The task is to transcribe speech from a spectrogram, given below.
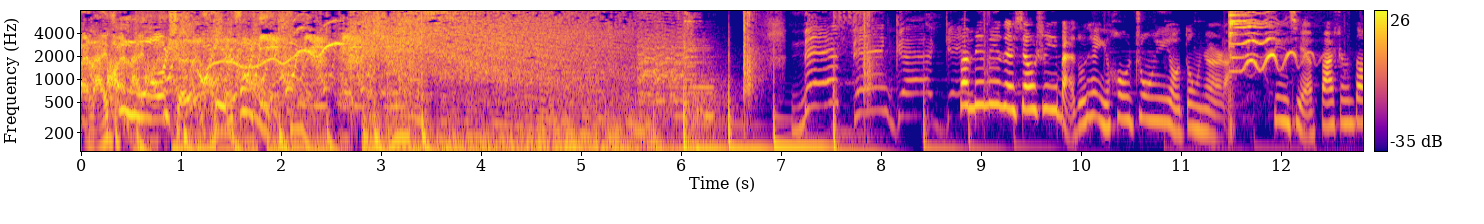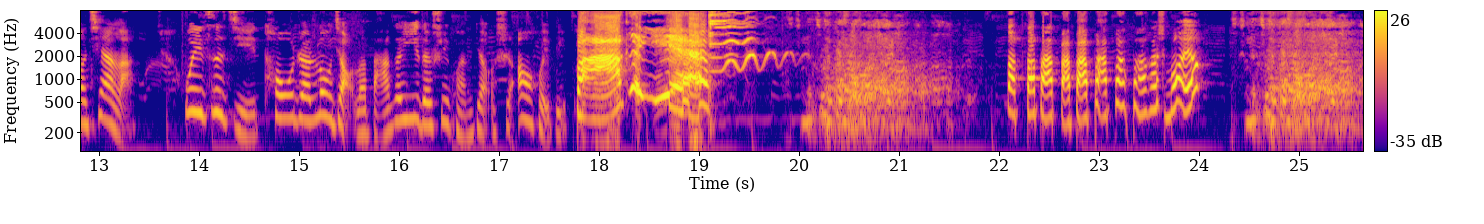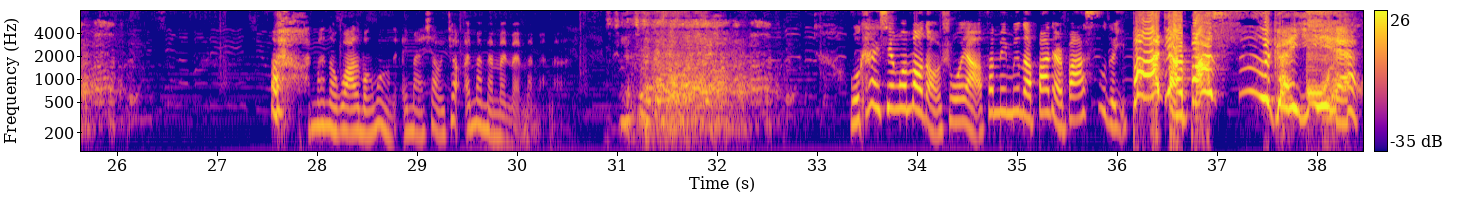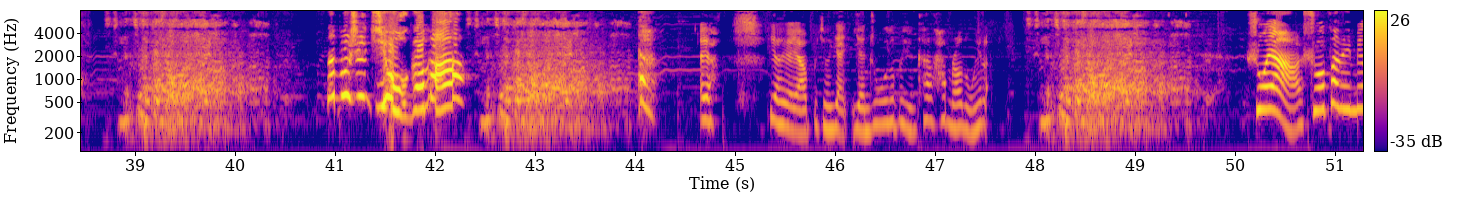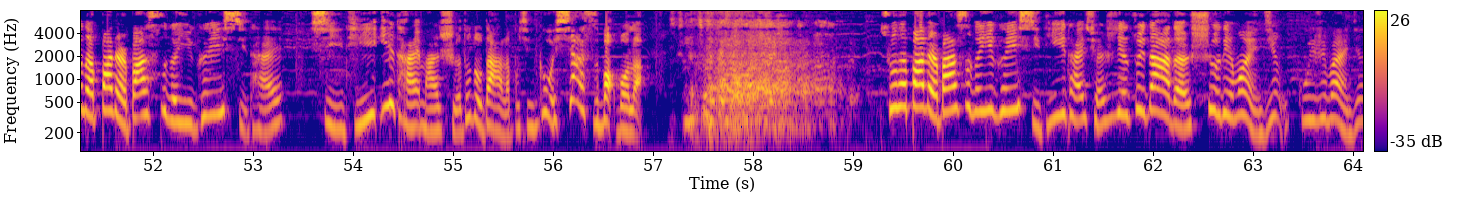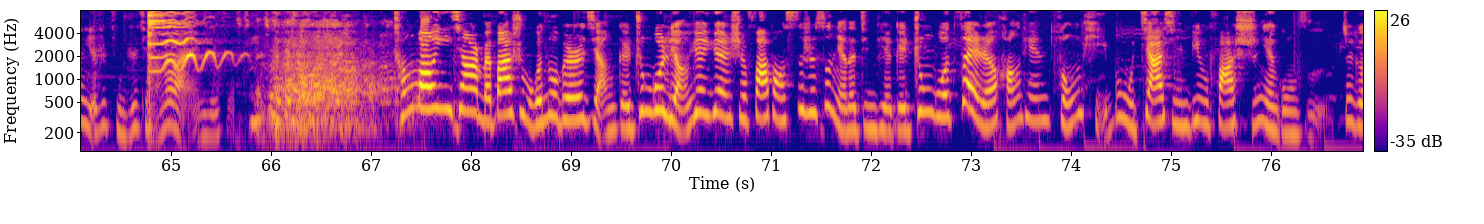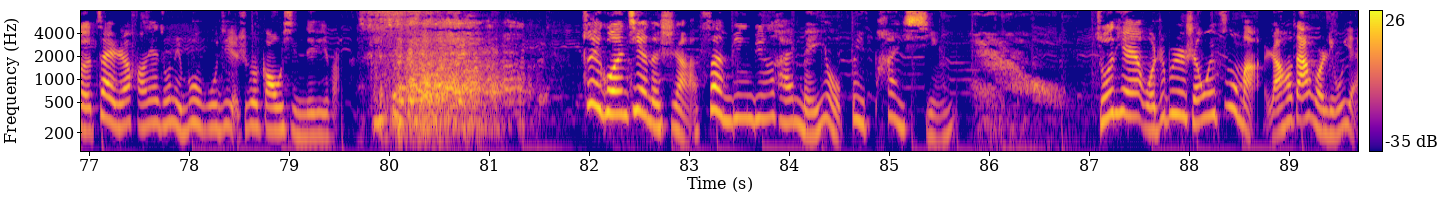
快来，波神回复你！范冰冰在消失一百多天以后，终于有动静了，并且发声道歉了，为自己偷着漏缴了八个亿的税款表示懊悔不已。八个亿！八八八八八八八八个什么玩意儿？哎呀，满脑瓜子嗡嗡的，哎呀妈，吓我一跳！哎妈妈妈妈妈妈妈！我看相关报道说呀，范冰冰的八点八四个亿，八点八四个亿。那不是九个吗？哎呀，呀呀呀！不行，眼眼珠子不行，看看不着东西了。说呀，说范冰冰的八点八四个亿可以洗台喜提一台，妈舌头都大了，不行，给我吓死宝宝了。说他八点八四个亿可以喜提一台全世界最大的射电望远镜，估计这望远镜也是挺值钱的玩意儿，就是。承包一千二百八十五个诺贝尔奖，给中国两院院士发放四十四年的津贴，给中国载人航天总体部加薪并发十年工资。这个载人航天总体部估计也是个高薪的地方。最关键的是啊，范冰冰还没有被判刑。昨天我这不是神回复嘛，然后大伙儿留言，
